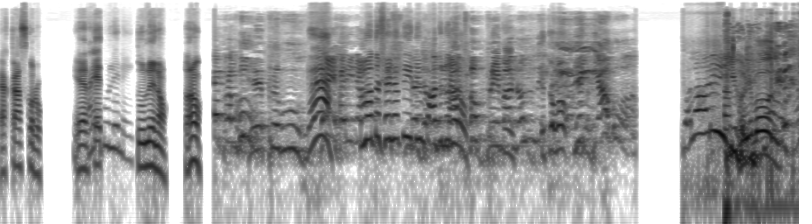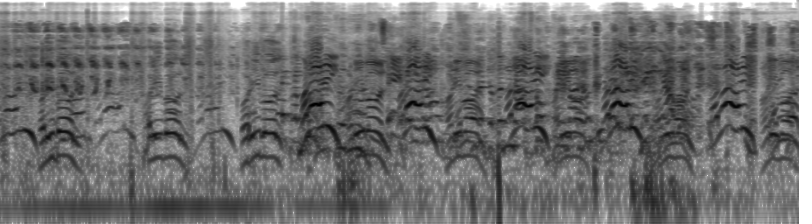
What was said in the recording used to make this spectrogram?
এক কাজ করো তুলে নাও ধরো হ্যাঁ তোমার তো সেই শক্তি তুমি পা তুলে ধরো হরি বল হরি বল হরি বল হরি বল বলো হরি হরি বল হরি বল হরি হরি বল হরি হরি বল হরি হরি বল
